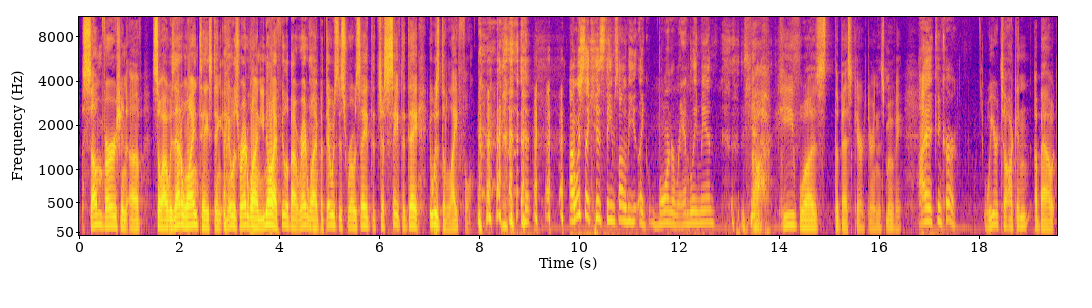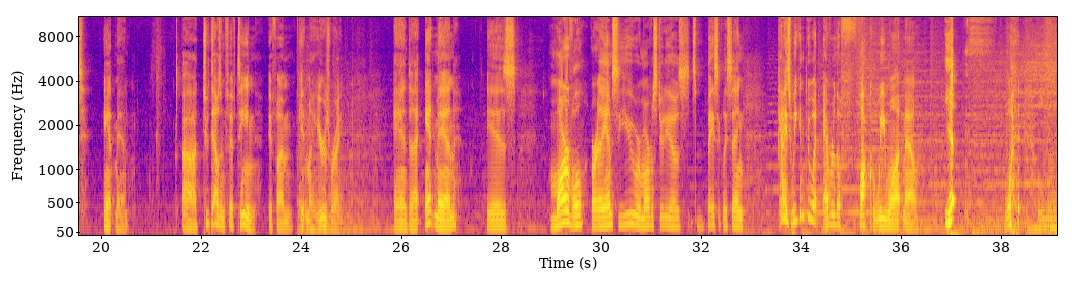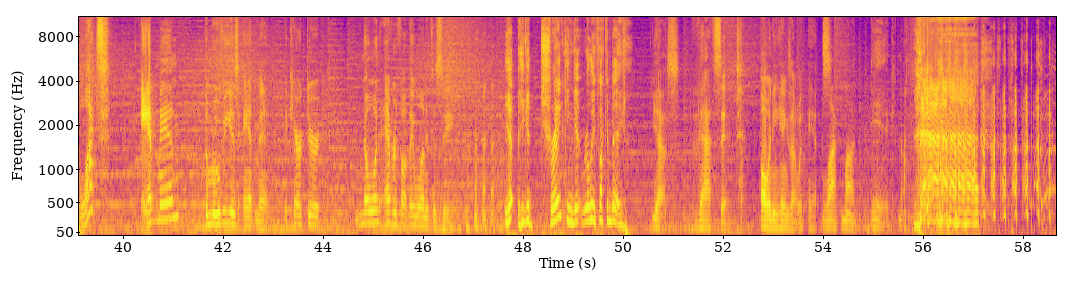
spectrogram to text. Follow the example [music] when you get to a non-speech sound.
some version of so I was at a wine tasting and it was red wine. You know how I feel about red wine, but there was this rosé that just saved the day. It was delightful. [laughs] I wish like his theme song would be like "Born a Rambling Man." [laughs] Oh, he was the best character in this movie. I concur. we are talking about Ant Man. Uh, 2015, if I'm getting my years right. And uh, Ant Man is Marvel or the MCU or Marvel Studios. It's basically saying, guys, we can do whatever the fuck we want now. Yep. What? What? Ant Man? The movie is Ant Man. The character no one ever thought they wanted to see. [laughs] Yep. He could shrink and get really fucking big. Yes, that's it. Oh, and he hangs out with ants. Lock my dick. No. [laughs]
